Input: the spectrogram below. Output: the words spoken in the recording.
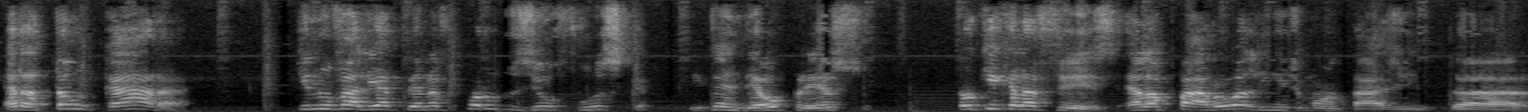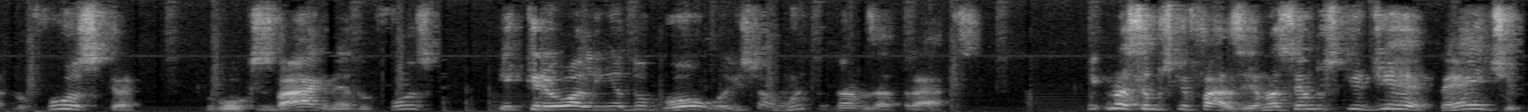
era tão cara que não valia a pena produzir o Fusca e vender ao preço. Então o que, que ela fez? Ela parou a linha de montagem da, do Fusca, do Volkswagen, né, do Fusca, e criou a linha do Gol, isso há muitos anos atrás. O que nós temos que fazer? Nós temos que, de repente,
